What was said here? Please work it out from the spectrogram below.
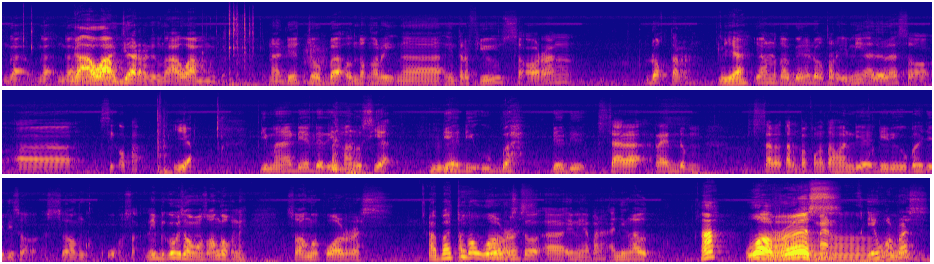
nggak nggak nggak Nggak awam. wajar gitu, nggak awam gitu. Nah dia coba untuk ngeri- nge-interview seorang dokter Iya. yang notabene dokter ini adalah se eh, psikopat Iya. di mana dia dari manusia dia diubah dia di secara random secara tanpa pengetahuan dia dia diubah jadi so songgok so- ini gue bisa ngomong songgok nih songgok walrus Apa tuh? Apa walrus walrus? tuh eh, ini apa anjing laut Hah? Walrus. iya walrus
